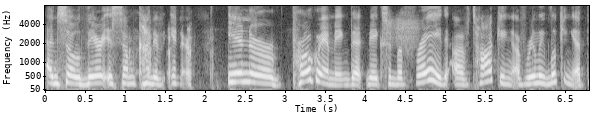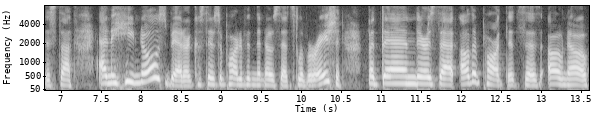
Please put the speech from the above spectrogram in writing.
And so there is some kind of inner inner programming that makes him afraid of talking, of really looking at this stuff. And he knows better because there's a part of him that knows that's liberation. But then there's that other part that says, oh no,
